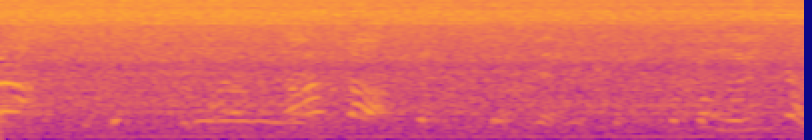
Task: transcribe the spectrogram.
ら。もいいじゃん。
